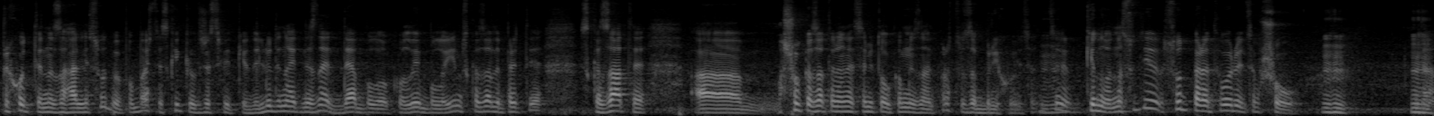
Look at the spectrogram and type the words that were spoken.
Приходьте на загальний суд, ви побачите, скільки лжесвідків. Де люди навіть не знають, де було, коли було. Їм сказали прийти, сказати. А що казати, вони самі толком не знають, просто забріхуються. Це кіно. На суді суд перетворюється в шоу. Да.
